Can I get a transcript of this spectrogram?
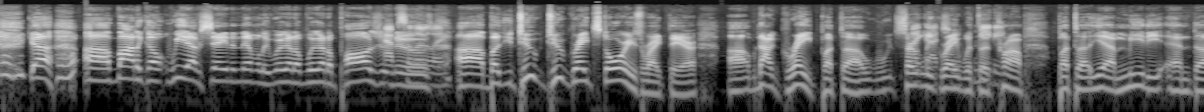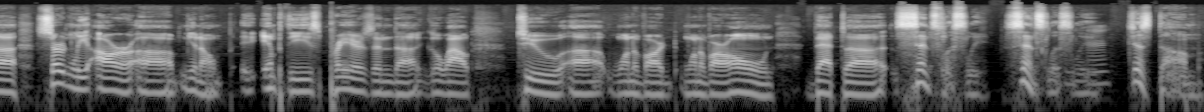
Uh, Monica, we have Shane and Emily. We're gonna we're gonna pause your Absolutely. news. Uh, but you two two great stories right there. Uh, not great, but uh, certainly great you. with the Trump. But uh, yeah, meaty and uh, certainly our uh, you know empathies, prayers, and uh, go out to uh, one of our one of our own that uh, senselessly, senselessly, Mm-hmm. just dumb.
